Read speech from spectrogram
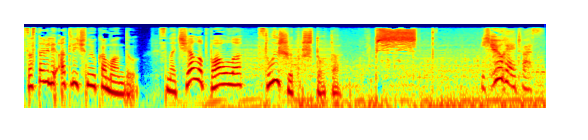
составили отличную команду. Сначала Паула слышит что-то. Ich höre etwas.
